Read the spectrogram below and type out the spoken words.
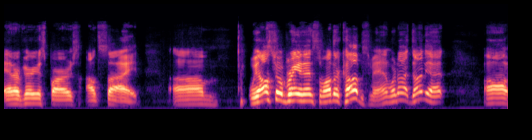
at our various bars outside. Um, we also bringing in some other Cubs, man. We're not done yet. Uh,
